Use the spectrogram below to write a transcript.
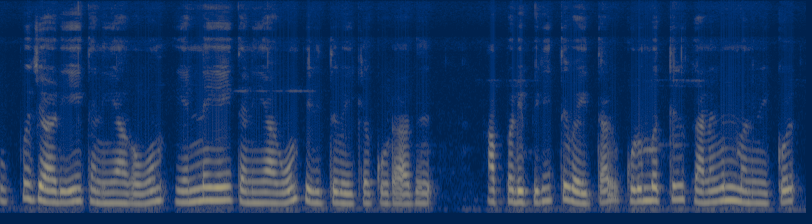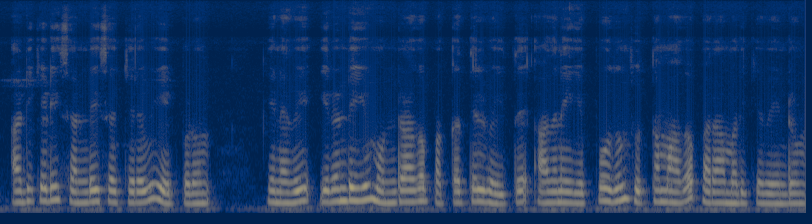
உப்பு ஜாடியை தனியாகவும் எண்ணெயை தனியாகவும் பிரித்து வைக்கக்கூடாது. அப்படி பிரித்து வைத்தால் குடும்பத்தில் கணவன் மனைவிக்குள் அடிக்கடி சண்டை சச்சரவு ஏற்படும். எனவே இரண்டையும் ஒன்றாக பக்கத்தில் வைத்து அதனை எப்போதும் சுத்தமாக பராமரிக்க வேண்டும்.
